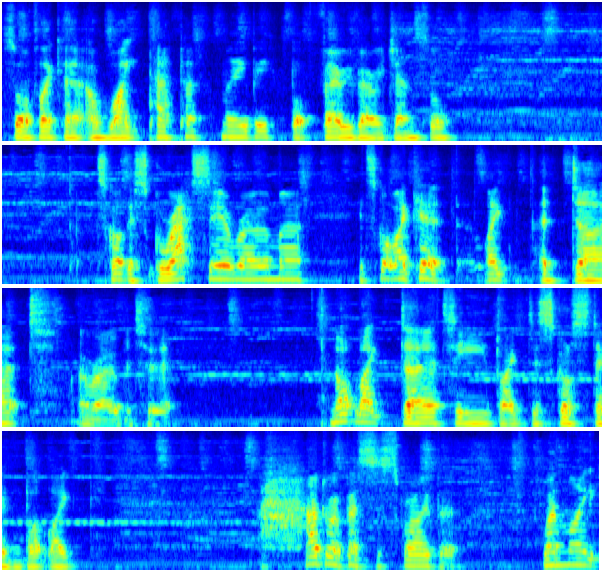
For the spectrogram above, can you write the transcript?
Sort of like a, a white pepper, maybe, but very, very gentle. It's got this grassy aroma. It's got like a like a dirt aroma to it. Not like dirty, like disgusting, but like how do I best describe it? When like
